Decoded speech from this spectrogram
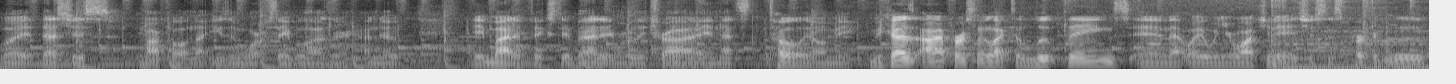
but that's just my fault not using warp stabilizer. I know it might have fixed it, but I didn't really try and that's totally on me. Because I personally like to loop things and that way when you're watching it, it's just this perfect loop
